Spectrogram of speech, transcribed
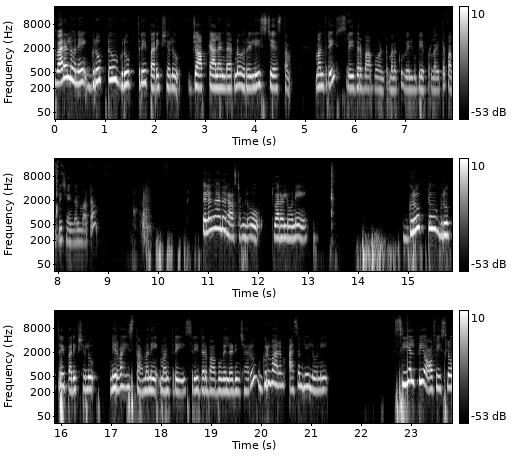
త్వరలోనే గ్రూప్ టూ గ్రూప్ త్రీ పరీక్షలు జాబ్ క్యాలెండర్ను రిలీజ్ చేస్తాం. మంత్రి శ్రీధర్ బాబు అంటూ మనకు వెలుగు పేపర్లో అయితే పబ్లిష్ అయిందనమాట తెలంగాణ రాష్ట్రంలో త్వరలోనే గ్రూప్ టూ గ్రూప్ త్రీ పరీక్షలు నిర్వహిస్తామని మంత్రి శ్రీధర్ బాబు వెల్లడించారు. గురువారం అసెంబ్లీలోని సిఎల్పి ఆఫీస్లో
